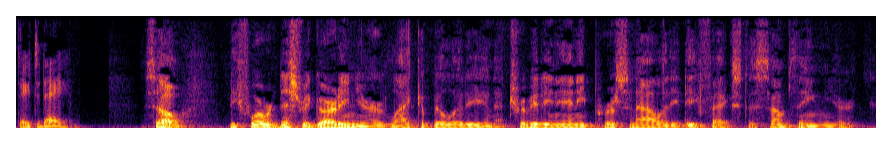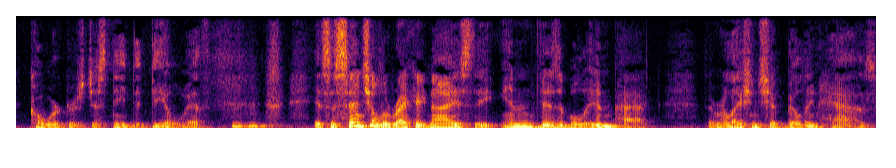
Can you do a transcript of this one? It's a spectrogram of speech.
day to day. So, before we're disregarding your likability and attributing any personality defects to something your coworkers just need to deal with, it's essential to recognize the invisible impact that relationship building has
